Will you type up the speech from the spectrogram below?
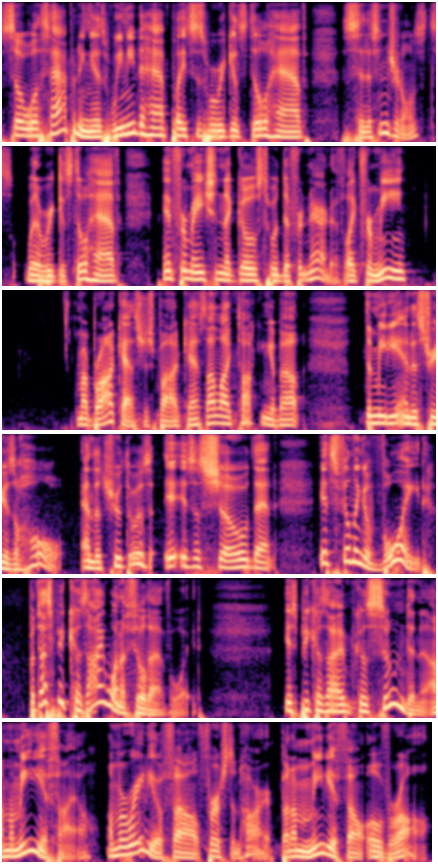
So what's happening is we need to have places where we can still have citizen journalists where we can still have information that goes to a different narrative. Like for me my broadcasters podcast, I like talking about the media industry as a whole. And the truth is, it is a show that it's filling a void, but that's because I want to fill that void. It's because I'm consumed in it. I'm a mediaphile. I'm a radiophile first and heart, but I'm a mediaphile overall.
